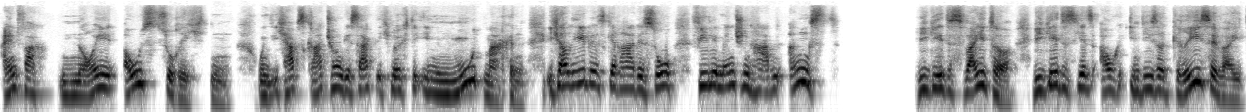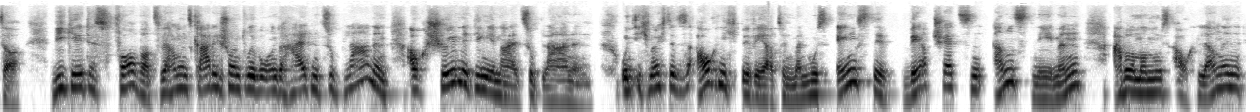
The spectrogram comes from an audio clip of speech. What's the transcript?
einfach neu auszurichten. Und ich habe es gerade schon gesagt, ich möchte Ihnen Mut machen. Ich erlebe es gerade so, viele Menschen haben Angst wie geht es weiter? Wie geht es jetzt auch in dieser Krise weiter? Wie geht es vorwärts? Wir haben uns gerade schon darüber unterhalten, zu planen, auch schöne Dinge mal zu planen. Und ich möchte das auch nicht bewerten. Man muss Ängste wertschätzen, ernst nehmen, aber man muss auch lernen,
